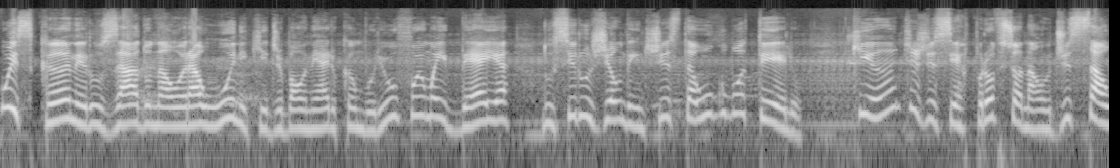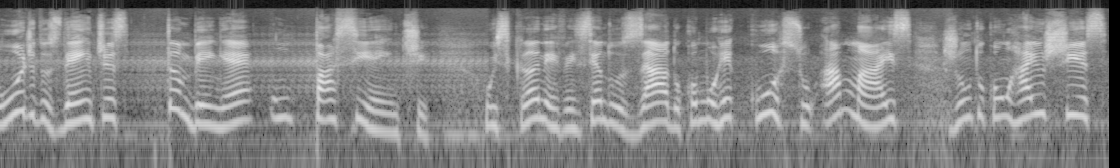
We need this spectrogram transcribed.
O scanner usado na Oral Unique de Balneário Camboriú foi uma ideia do cirurgião dentista Hugo Botelho, que antes de ser profissional de saúde dos dentes, também é um paciente. O scanner vem sendo usado como recurso a mais junto com o raio-x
